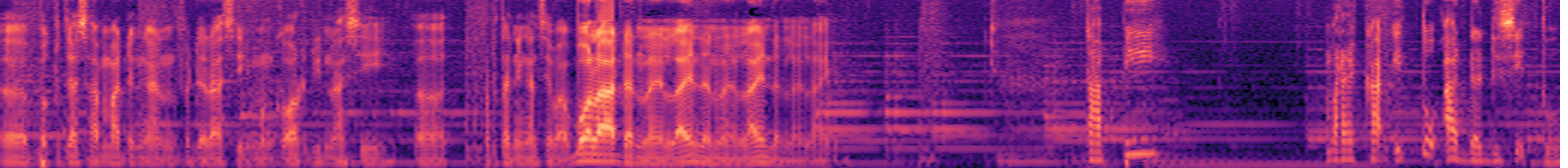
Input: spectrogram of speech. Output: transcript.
uh, bekerja sama dengan federasi mengkoordinasi uh, pertandingan sepak bola dan lain-lain dan lain-lain dan lain-lain. Tapi mereka itu ada di situ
